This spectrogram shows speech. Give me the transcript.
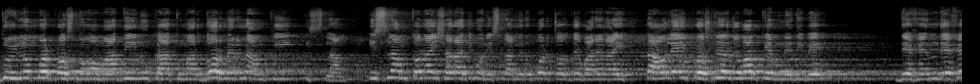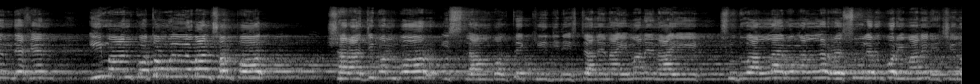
দুই নম্বর প্রশ্ন মা দিনুকা? তোমার ধর্মের নাম কি? ইসলাম। ইসলাম তো নাই, সারা জীবন ইসলামের উপর চলতে পারে নাই। তাহলে এই প্রশ্নের জবাব কেমনে দিবে? দেখেন দেখেন দেখেন। ইমান কত মূল্যবান সম্পদ? সারা জীবন পর ইসলাম বলতে কি জিনিস জানে নাই মানে নাই। শুধু আল্লাহ এবং আল্লাহর রসুলের উপর ইমান এনেছিল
